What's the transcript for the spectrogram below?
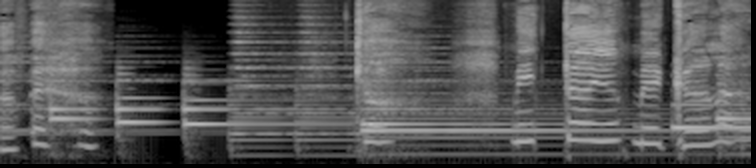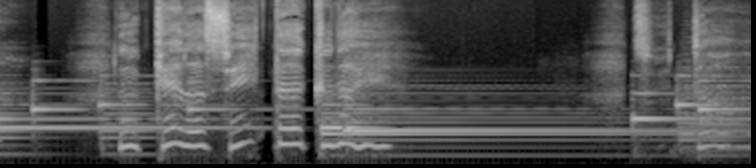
は今日見た夢から抜け出したくない。ずっと。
